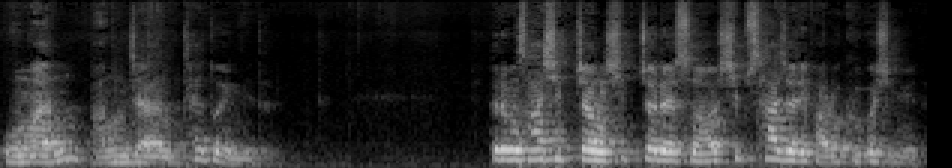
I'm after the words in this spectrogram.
오만, 방자한 태도입니다. 여러분 40장 10절에서 14절이 바로 그것입니다.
